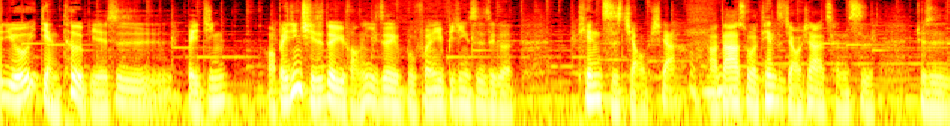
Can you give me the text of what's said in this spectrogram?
有一点特别是北京。哦，北京其实对于防疫这一部分，因为毕竟是这个天子脚下啊，大家说的天子脚下的城市就是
